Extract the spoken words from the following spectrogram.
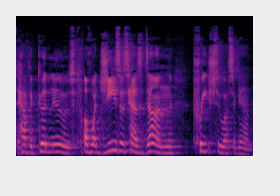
to have the good news of what Jesus has done preached to us again.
